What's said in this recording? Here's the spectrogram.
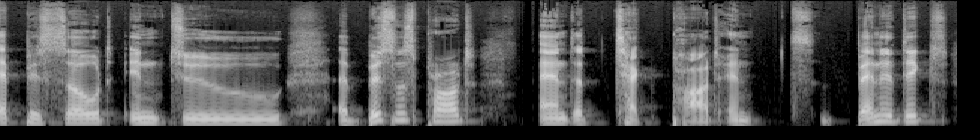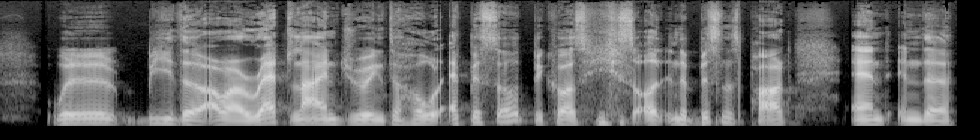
episode into a business part and a tech part. And Benedikt will be the our red line during the whole episode because he's all in the business part and in the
